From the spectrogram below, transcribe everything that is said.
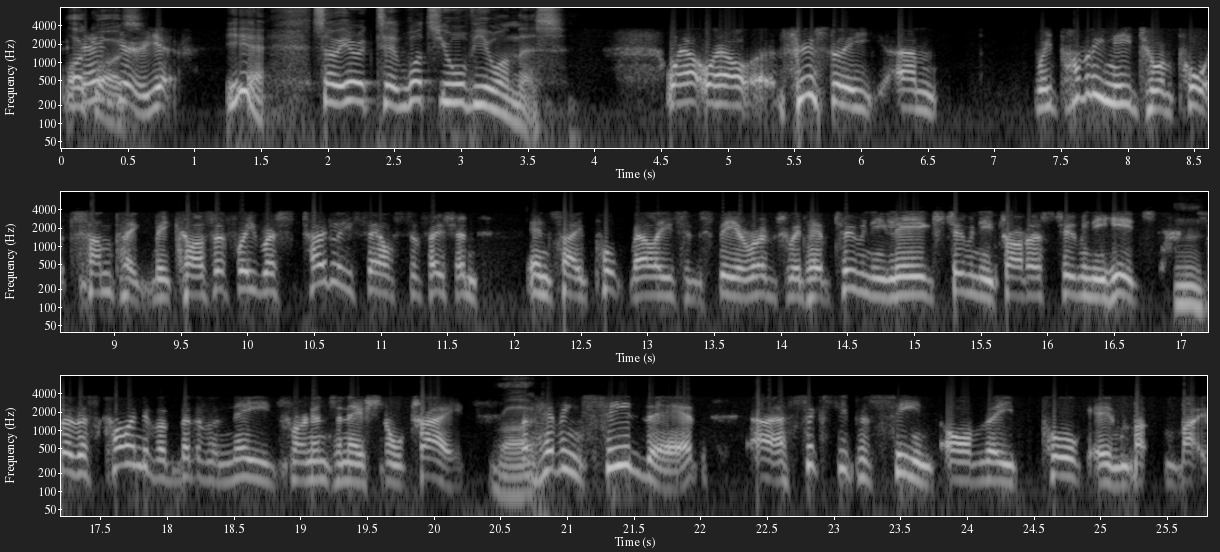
Likewise. Thank you. Yeah. Yeah. So, Eric, t- what's your view on this? Well, well. Firstly, um, we probably need to import some pig because if we were totally self-sufficient in, say, pork bellies and spare ribs, we'd have too many legs, too many trotters, too many heads. So there's kind of a bit of a need for an international trade. Right. But having said that, uh, 60% of the pork and ba- ba-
